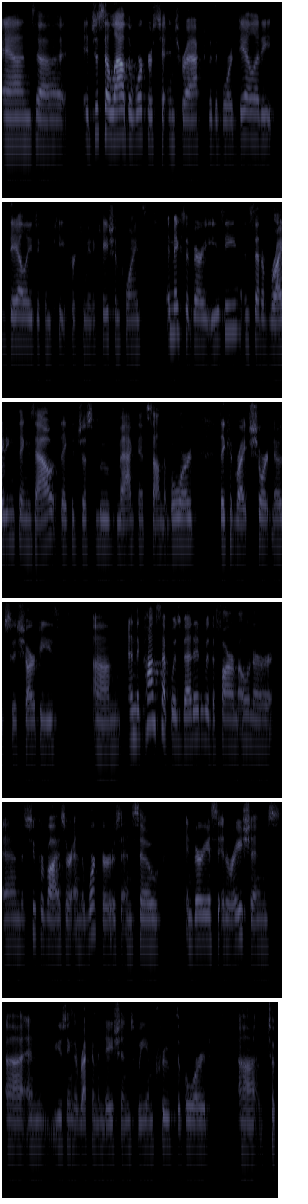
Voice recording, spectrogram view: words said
And uh, it just allowed the workers to interact with the board daily, daily to compete for communication points. It makes it very easy. Instead of writing things out, they could just move magnets on the board. They could write short notes with Sharpies. Um, and the concept was vetted with the farm owner and the supervisor and the workers. And so in various iterations uh, and using the recommendations, we improved the board. Uh, took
